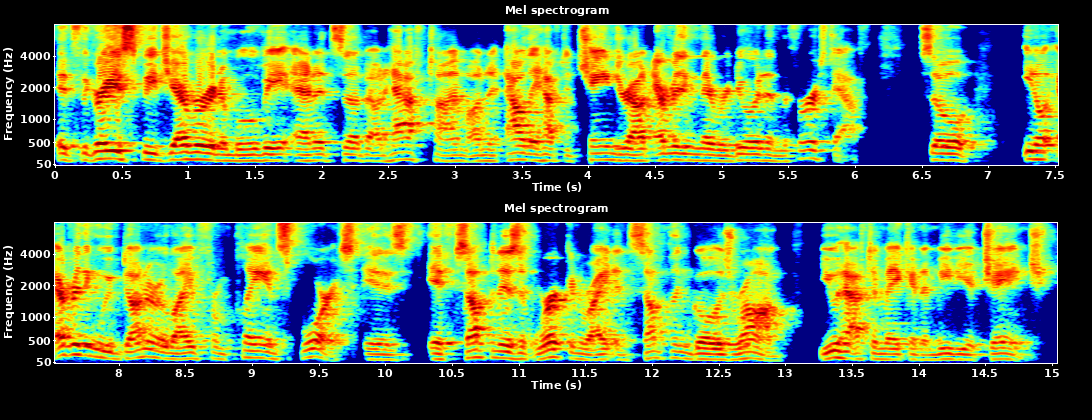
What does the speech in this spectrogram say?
It's the greatest speech ever in a movie. And it's about halftime on how they have to change around everything they were doing in the first half. So, you know, everything we've done in our life from playing sports is if something isn't working right and something goes wrong, you have to make an immediate change.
